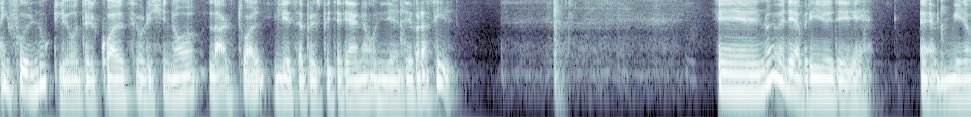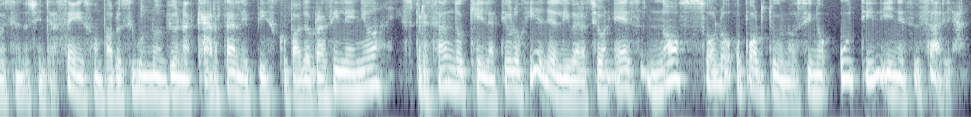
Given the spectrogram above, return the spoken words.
Y fue el núcleo del cual se originó la actual Iglesia Presbiteriana Unida de Brasil. El 9 de abril de 1986, Juan Pablo II envió una carta al episcopado brasileño expresando que la teología de la liberación es no solo oportuno, sino útil y necesaria.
